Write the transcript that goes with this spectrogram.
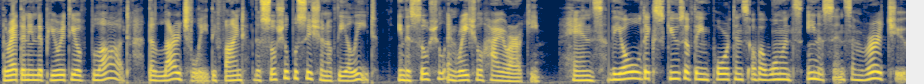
threatening the purity of blood that largely defined the social position of the elite in the social and racial hierarchy. Hence, the old excuse of the importance of a woman's innocence and virtue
